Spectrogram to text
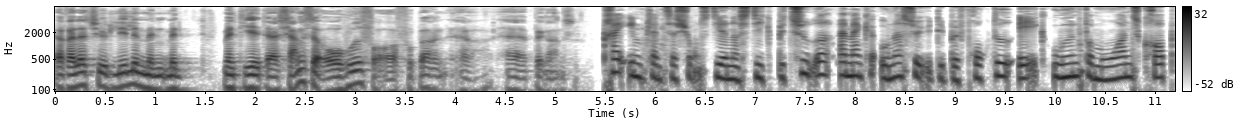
er relativt lille, men, men, men de, deres chancer overhovedet for at få børn er, er begrænset. Præimplantationsdiagnostik betyder, at man kan undersøge det befrugtede æg uden for morens krop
